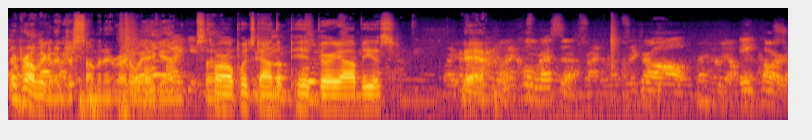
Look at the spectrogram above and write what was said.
they're probably going to just summon it right away again. So, Carl puts down the pit, very obvious. Yeah. Colressa. I'm gonna draw eight cards.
